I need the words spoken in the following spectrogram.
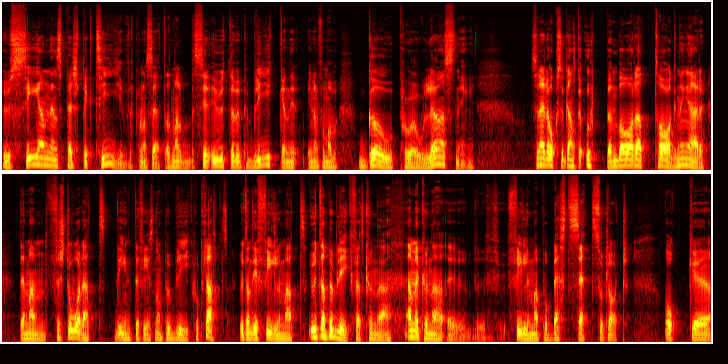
ur scenens perspektiv på något sätt. Att man ser ut över publiken i någon form av GoPro-lösning. Sen är det också ganska uppenbara tagningar där man förstår att det inte finns någon publik på plats. Utan det är filmat utan publik för att kunna, ja, men kunna eh, filma på bäst sätt såklart. Och, eh,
